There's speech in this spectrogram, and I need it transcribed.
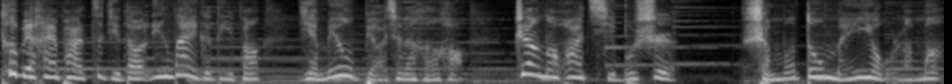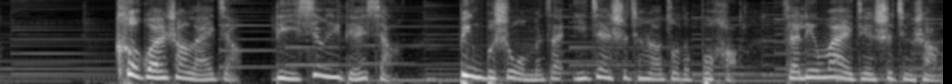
特别害怕自己到另外一个地方也没有表现得很好。这样的话，岂不是什么都没有了吗？客观上来讲，理性一点想。并不是我们在一件事情上做的不好，在另外一件事情上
